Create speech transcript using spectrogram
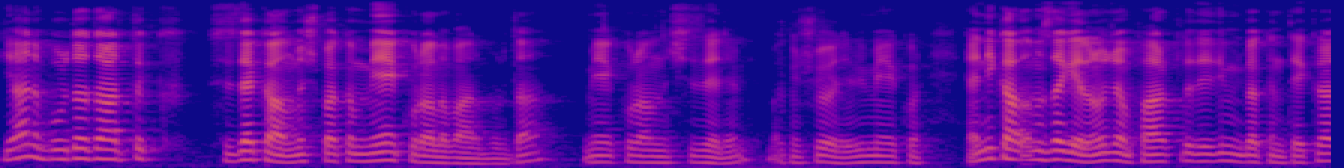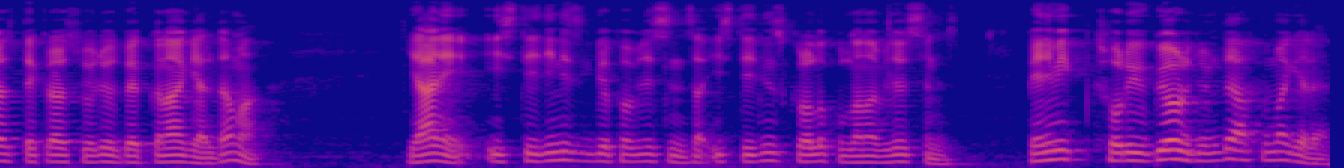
Yani burada da artık size kalmış. Bakın M kuralı var burada. M kuralını çizelim. Bakın şöyle bir M kuralı. Yani ilk aklımıza gelen hocam farklı dediğim gibi bakın tekrar tekrar söylüyoruz. Bekkana geldi ama yani istediğiniz gibi yapabilirsiniz. İstediğiniz kuralı kullanabilirsiniz. Benim ilk soruyu gördüğümde aklıma gelen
